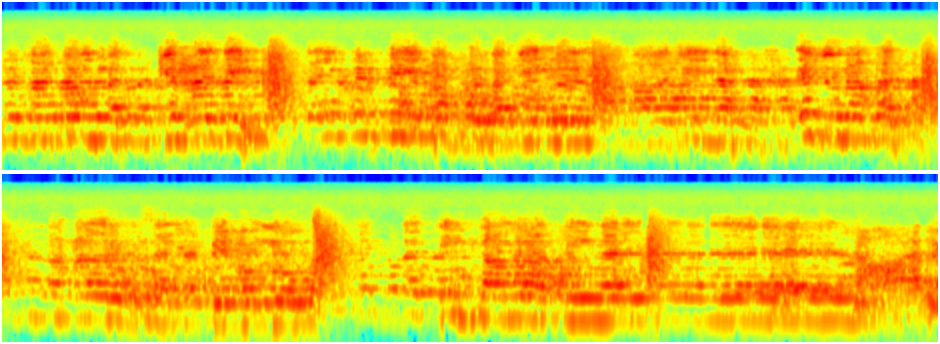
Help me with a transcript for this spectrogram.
لغة المسك حديث سيف في قبضته الآجنة إذ رأت عروسا بعيون قبة عرقه عرق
